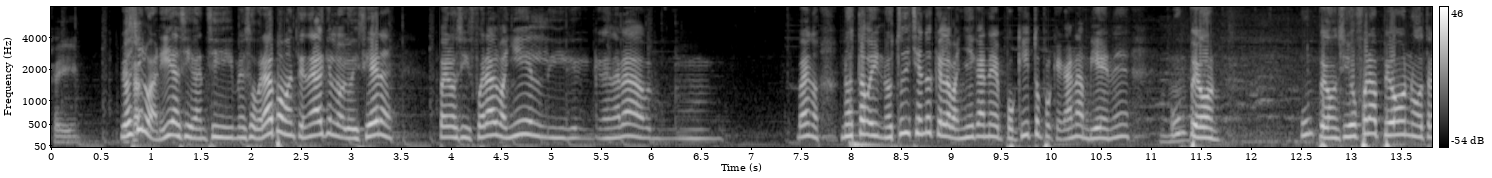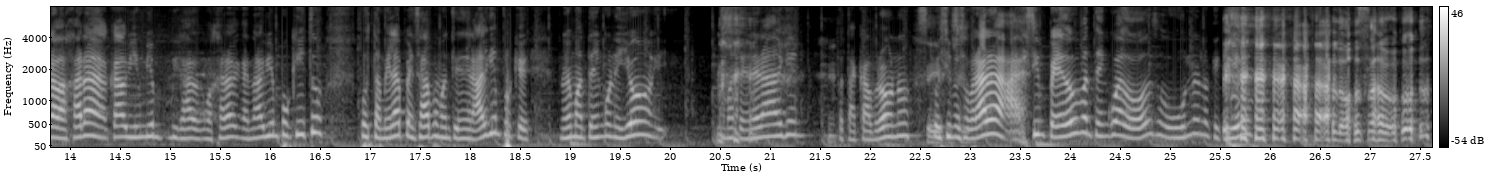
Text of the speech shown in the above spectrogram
sí. Yo Esa- sí lo haría, si, si me sobrara para mantener a alguien lo, lo hiciera. Pero si fuera albañil y ganara... mm, Bueno, no, estaba, no estoy diciendo que el albañil gane poquito porque ganan bien, ¿eh? Un peón. Un peón. Si yo fuera peón o trabajara acá bien, bien, trabajara, ganar bien poquito, pues también la pensaba para mantener a alguien porque no me mantengo ni yo. Mantener a alguien, pues está cabrón, ¿no? Sí, pues si me sí. sobrara, ah, sin pedo, mantengo a dos o uno, lo que quiera. Dos a uno.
